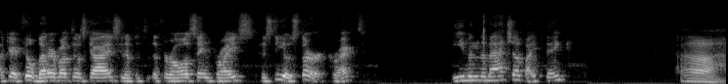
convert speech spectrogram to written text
Okay, I feel better about those guys. You know, if, they're all the same price. Castillo's third, correct? Even the matchup, I think. Uh,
